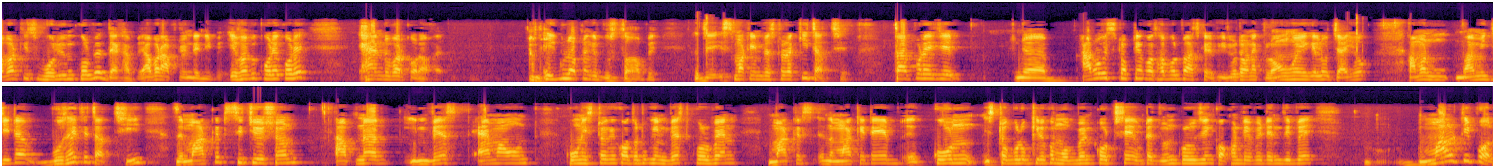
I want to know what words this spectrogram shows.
আবার কিছু ভলিউম করবে, দেখাবে, আবার আপ ট্রেন্ডে নিবে। এভাবে করে করে হ্যান্ড ওভার করা হয়। এইগুলো আপনাকে বুঝতে হবে যে স্মার্ট ইনভেস্টররা কি চাচ্ছে। তারপরে যে আরও স্টক নিয়ে কথা বলব, আজকের ভিডিওটা অনেক লং হয়ে গেল। যাই হোক, আমার, আমি যেটা বুঝাইতে চাচ্ছি যে মার্কেট সিচুয়েশন আপনার ইনভেস্ট অ্যামাউন্ট কোন স্টকে কতটুকু ইনভেস্ট করবেন মার্কেট মার্কেটে কোন স্টকগুলো কীরকম মুভমেন্ট করছে, ওটা জুন ক্লোজিং কখন ডিভিডেন্ড দিবে মাল্টিপল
